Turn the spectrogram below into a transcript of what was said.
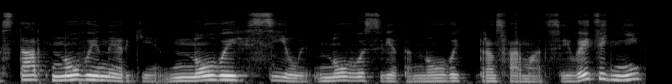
старт новой энергии, новой силы, нового света, новой трансформации. В эти дни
